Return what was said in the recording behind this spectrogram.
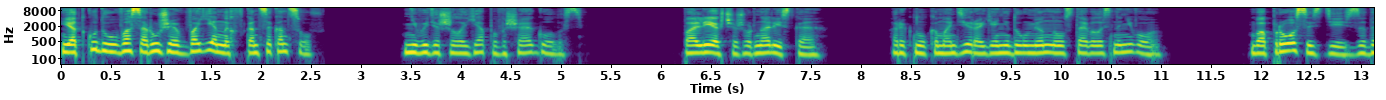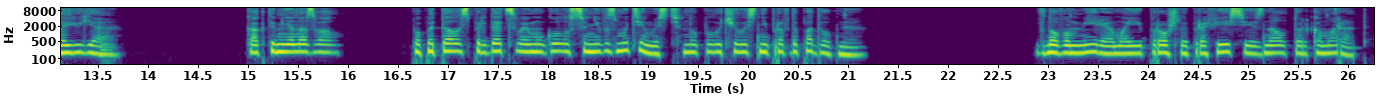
И откуда у вас оружие военных, в конце концов?» Не выдержала я, повышая голос. «Полегче, журналистка!» — рыкнул командир, а я недоуменно уставилась на него. «Вопросы здесь задаю я». «Как ты меня назвал?» Попыталась придать своему голосу невозмутимость, но получилось неправдоподобное. В новом мире о моей прошлой профессии знал только Марат.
